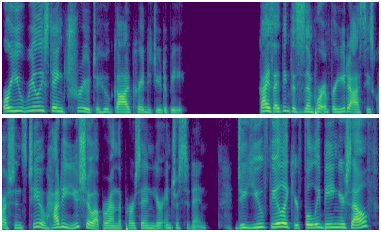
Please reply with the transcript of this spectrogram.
Or are you really staying true to who God created you to be? Guys, I think this is important for you to ask these questions too. How do you show up around the person you're interested in? Do you feel like you're fully being yourself?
